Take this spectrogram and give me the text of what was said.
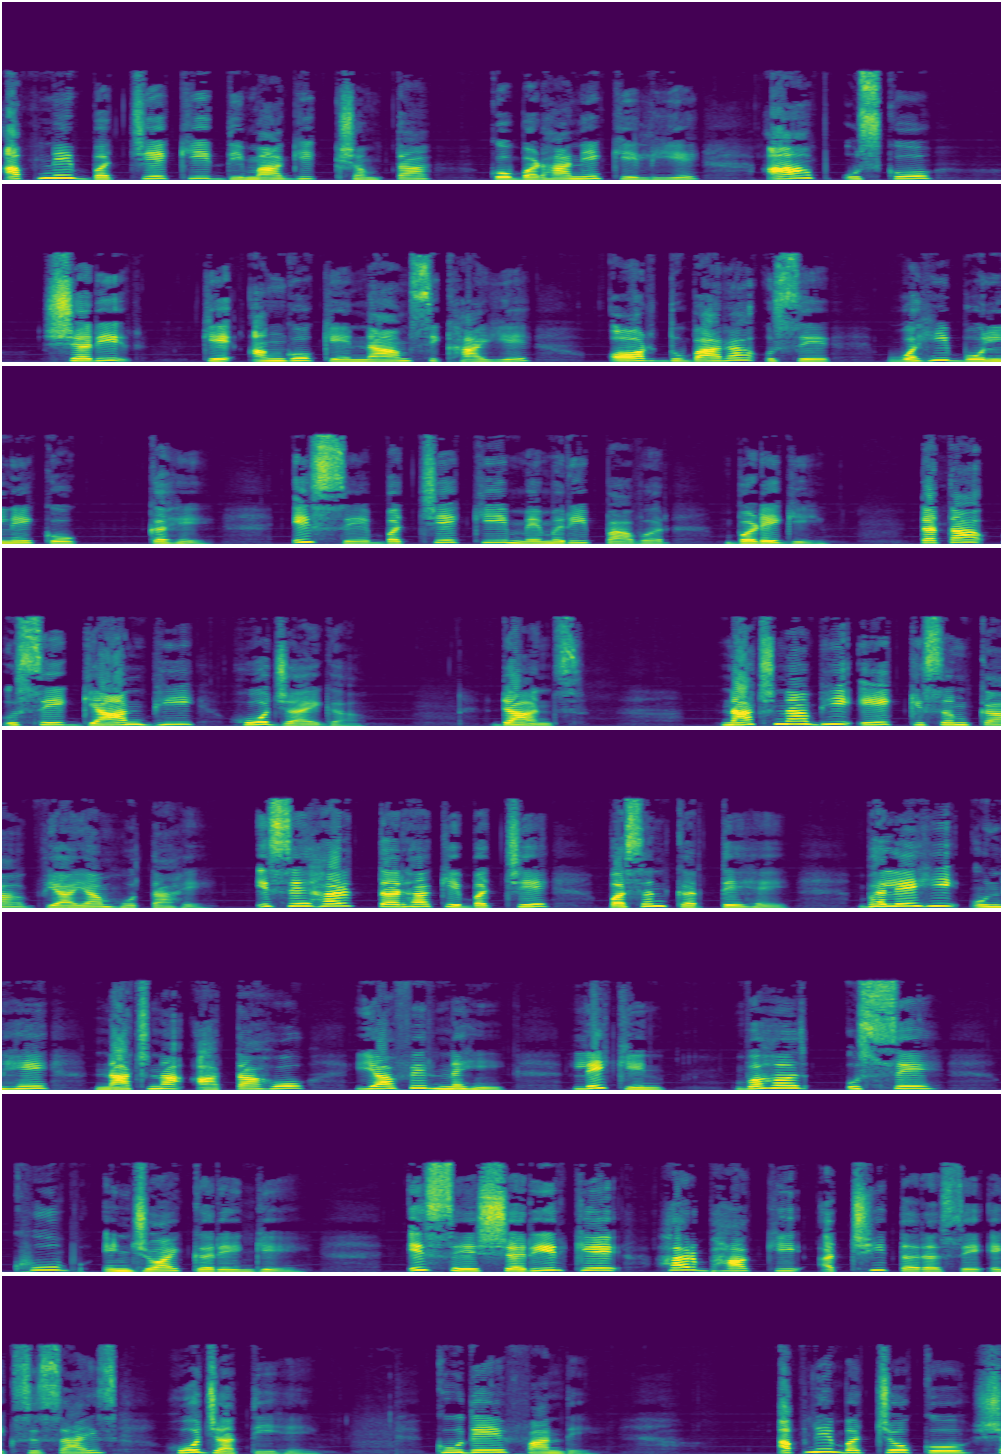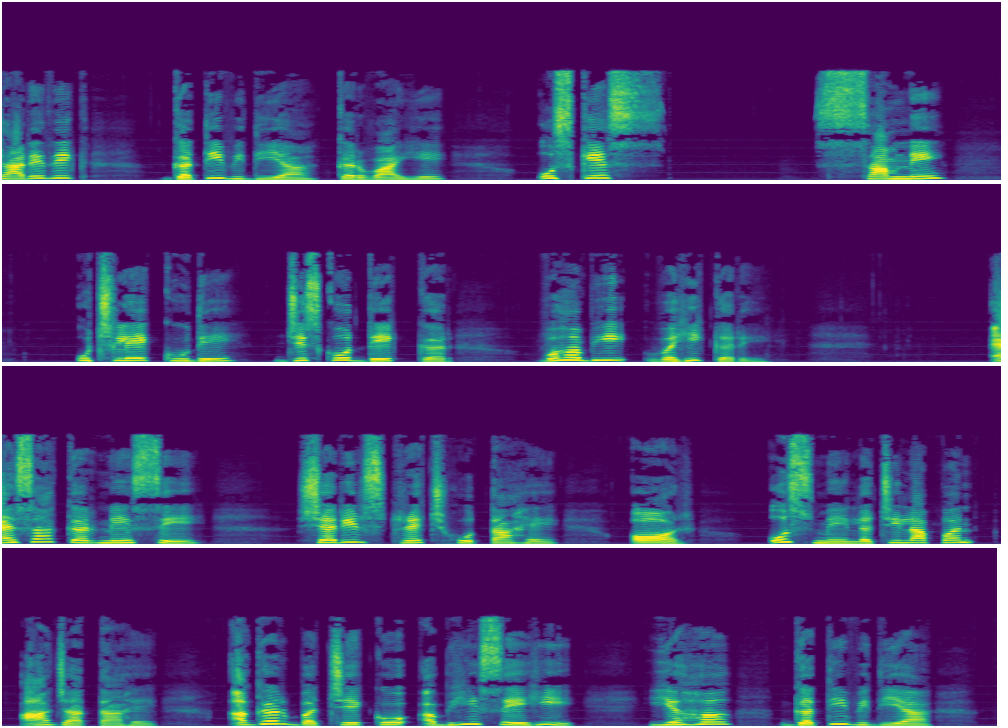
अपने बच्चे की दिमागी क्षमता को बढ़ाने के लिए आप उसको शरीर के अंगों के नाम सिखाइए और दोबारा उसे वही बोलने को कहे। इससे बच्चे की मेमोरी पावर बढ़ेगी, तथा उसे ज्ञान भी हो जाएगा। डांस। नाचना भी एक किस्म का व्यायाम होता है। इसे हर तरह के बच्चे पसंद करते हैं। भले ही उन्हें नाचना आता हो या फिर नहीं, लेकिन वह उससे खूब एंजॉय करेंगे। इससे शरीर के हर भाग की अच्छी तरह से एक्सरसाइज हो जाती है। कूदे फांदे। अपने बच्चों को शारीरिक गतिविधियाँ करवाइए, उसके सामने उछले कूदे, जिसको देखकर वह भी वही करे। ऐसा करने से शरीर स्ट्रेच होता है और उसमें लचीलापन आ जाता है। अगर बच्चे को अभी से ही यह गतिविधियाँ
